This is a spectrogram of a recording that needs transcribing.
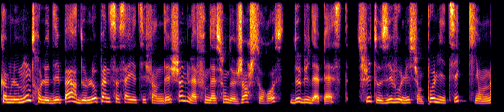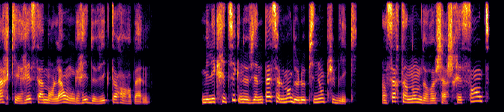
comme le montre le départ de l'Open Society Foundation, la fondation de George Soros, de Budapest, suite aux évolutions politiques qui ont marqué récemment la Hongrie de Viktor Orban. Mais les critiques ne viennent pas seulement de l'opinion publique. Un certain nombre de recherches récentes,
